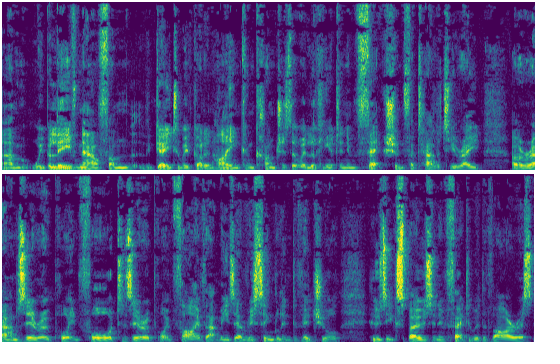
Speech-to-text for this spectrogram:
Um, we believe now from the data we've got in high income countries that we're looking at an infection fatality rate of around 0.4 to 0.5. That means every single individual who's exposed and infected with the virus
